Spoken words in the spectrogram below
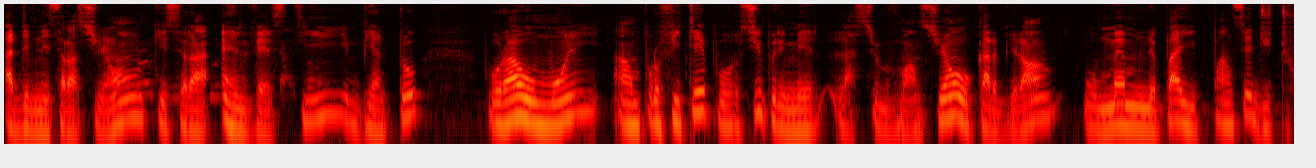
administration qui sera investie bientôt pourra au moins en profiter pour supprimer la subvention au carburant ou même ne pas y penser du tout.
